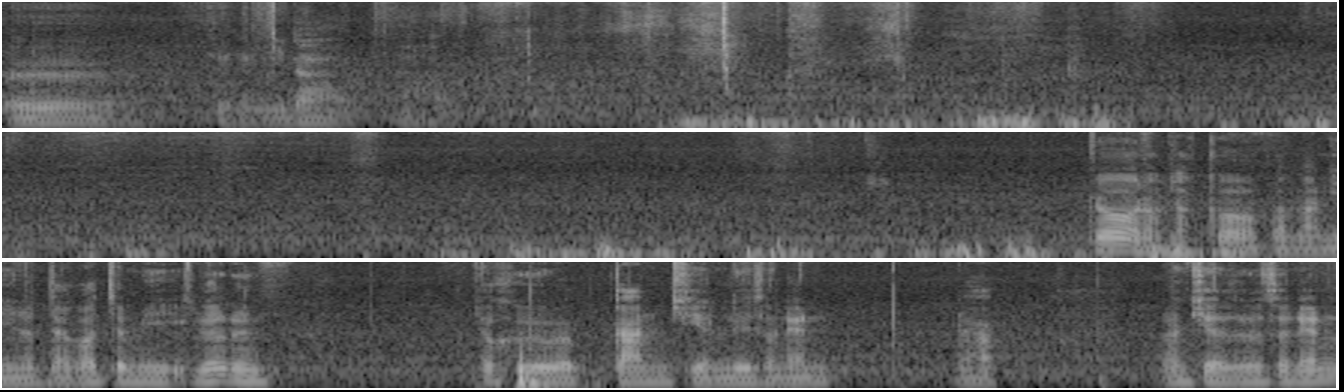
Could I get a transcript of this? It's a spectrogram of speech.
เออ เขียนอย่างนี้ได้นะครับ ก็หลักๆก็ประมาณนี้นะ แต่ก็จะมีอีกเรื่องหนึ่งก็คือแบบการเขียน resonance นะครับการเขียน resonance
